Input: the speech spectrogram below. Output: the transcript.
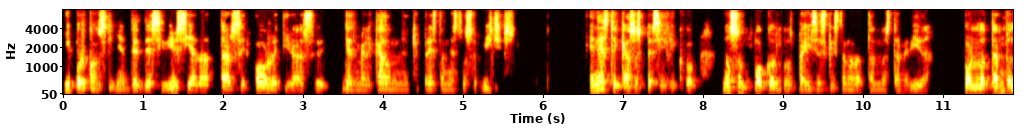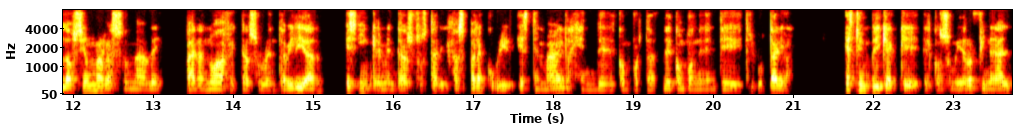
y por consiguiente decidir si adaptarse o retirarse del mercado en el que prestan estos servicios. En este caso específico, no son pocos los países que están adaptando esta medida. Por lo tanto, la opción más razonable para no afectar su rentabilidad es incrementar sus tarifas para cubrir este margen del, del componente tributario. Esto implica que el consumidor final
